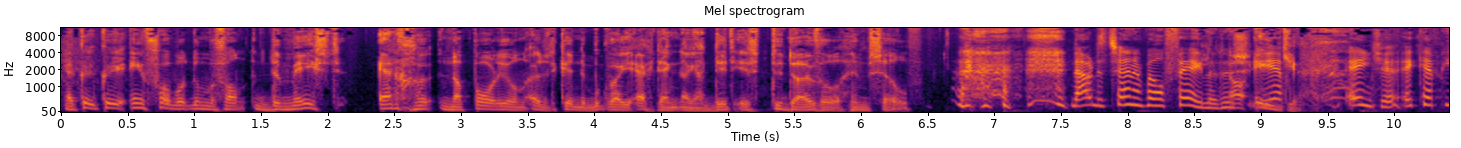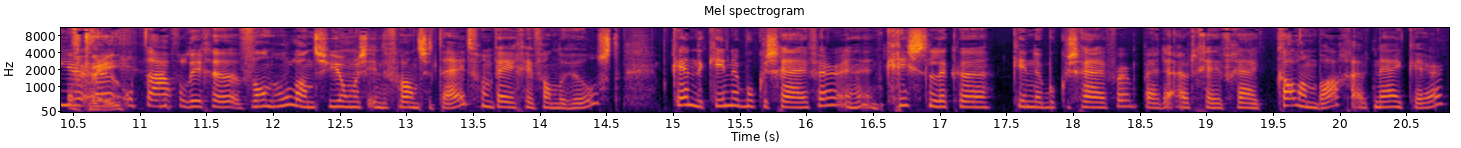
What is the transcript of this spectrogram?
Ja, kun, kun je een voorbeeld noemen van de meest erge Napoleon uit het kinderboek... waar je echt denkt, nou ja, dit is de duivel himself? nou, dat zijn er wel vele. Dus nou, eentje. eentje. Ik heb hier uh, op tafel liggen Van Hollandse jongens in de Franse tijd... van W.G. van der Hulst. Bekende kinderboekenschrijver. Een, een christelijke kinderboekenschrijver... bij de uitgeverij Kallenbach uit Nijkerk.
